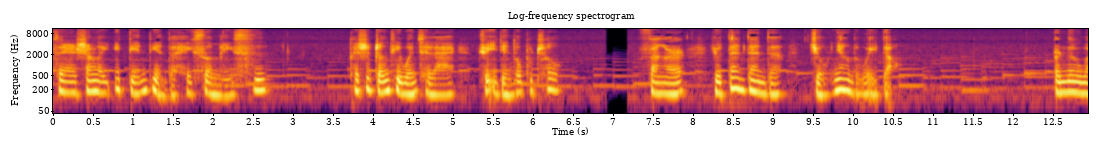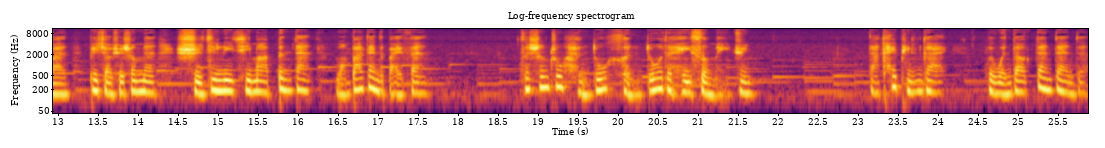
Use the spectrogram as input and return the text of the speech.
虽然生了一点点的黑色霉丝。可是整体闻起来却一点都不臭，反而有淡淡的酒酿的味道。而那碗被小学生们使尽力气骂笨蛋、王八蛋的白饭，则生出很多很多的黑色霉菌。打开瓶盖，会闻到淡淡的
